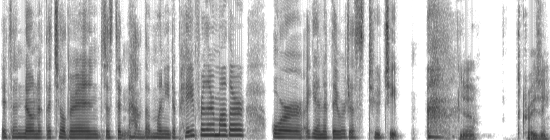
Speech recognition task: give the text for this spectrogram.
It's unknown if the children just didn't have the money to pay for their mother, or again, if they were just too cheap. yeah, it's crazy.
